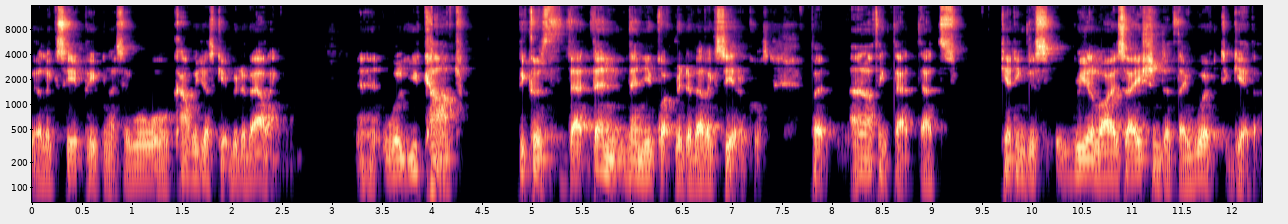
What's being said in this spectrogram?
Elixir people, and they said, "Well, can't we just get rid of Erlang?" Uh, well, you can't because that then then you've got rid of Elixir, of course. But and I think that that's getting this realization that they work together,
